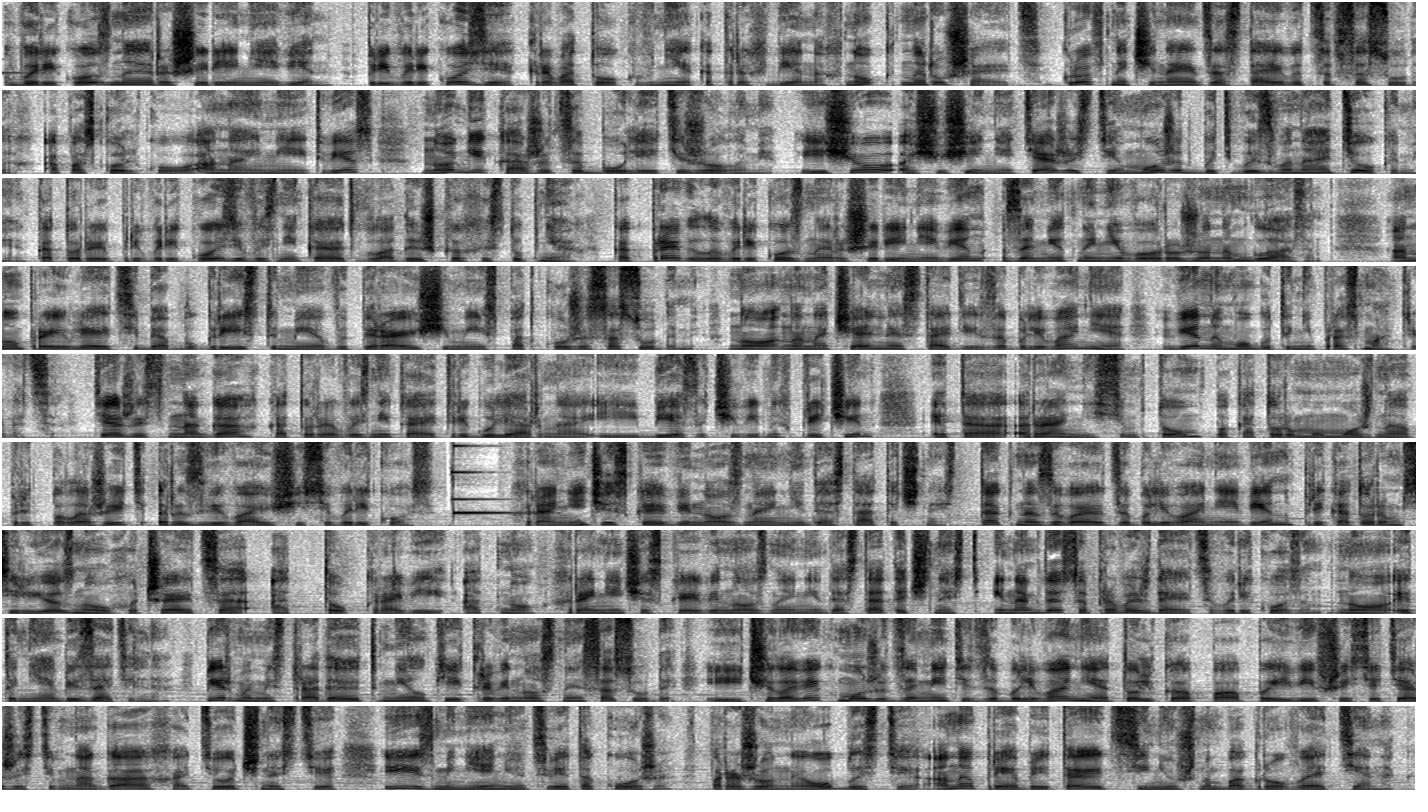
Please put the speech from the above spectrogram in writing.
Варикозное расширение вен. При варикозе кровоток в некоторых венах ног нарушается. Кровь начинает застаиваться в сосудах, а поскольку она имеет вес, ноги кажутся более тяжелыми. Еще ощущение тяжести может быть вызвано отеками, которые при варикозе возникают в лодыжках и ступнях. Как правило, варикозное расширение вен заметно невооруженным глазом. Оно проявляет себя бугристыми, выпирающими из-под кожи сосудами. Но на начальной стадии заболевания вены могут и не просматриваться. Тяжесть в ногах, которая которая возникает регулярно и без очевидных причин, это ранний симптом, по которому можно предположить развивающийся варикоз. Хроническая венозная недостаточность. Так называют заболевание вен, при котором серьезно ухудшается отток крови от ног. Хроническая венозная недостаточность иногда сопровождается варикозом, но это не обязательно. Первыми страдают мелкие кровеносные сосуды, и человек может заметить заболевание только по появившейся тяжести в ногах, отечности и изменению цвета кожи. В пораженной области она приобретает синюшно-багровый оттенок.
